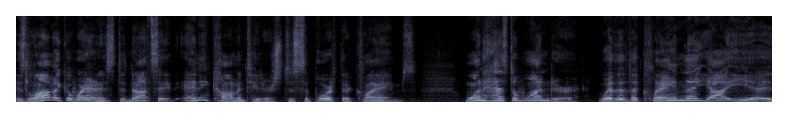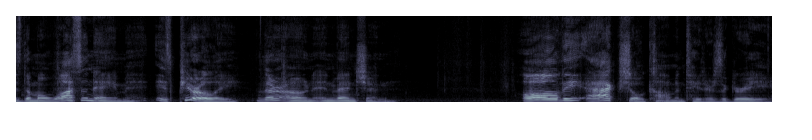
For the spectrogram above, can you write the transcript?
Islamic awareness did not cite any commentators to support their claims. One has to wonder whether the claim that Yahya is the Mawasha name is purely their own invention. All the actual commentators agree.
